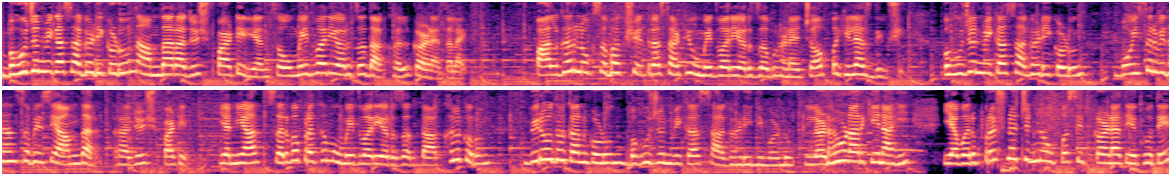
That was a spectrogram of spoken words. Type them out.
बहुजन विकास आघाडीकडून आमदार राजेश पाटील यांचा उमेदवारी अर्ज दाखल करण्यात आलाय. पालघर लोकसभा क्षेत्रासाठी उमेदवारी अर्ज भरण्याच्या पहिल्याच दिवशी बहुजन विकास आघाडीकडून बोईसर विधानसभेचे आमदार राजेश पाटील यांनी आज सर्वप्रथम उमेदवारी अर्ज दाखल करून विरोधकांकडून बहुजन विकास आघाडी निवडणूक लढवणार की नाही यावर प्रश्नचिन्ह उपस्थित करण्यात येत होते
